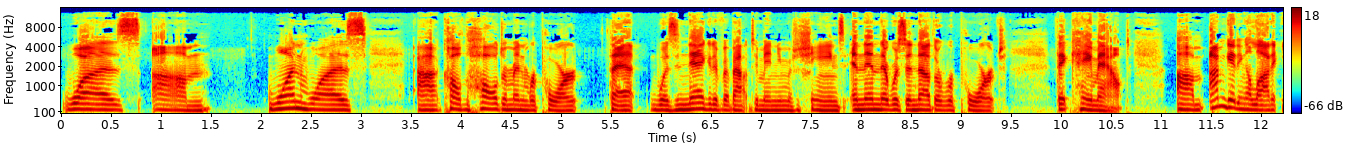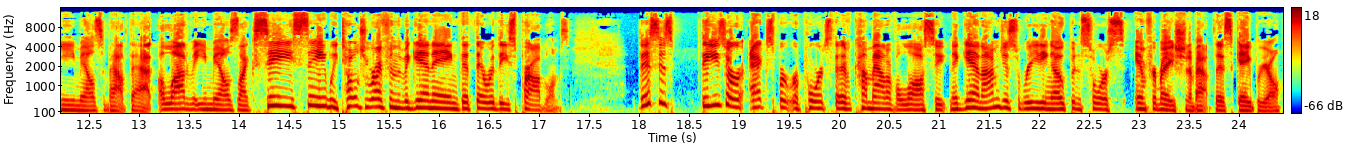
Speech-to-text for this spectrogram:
was um, one was uh, called the Halderman report that was negative about Dominion machines, and then there was another report that came out. Um, I'm getting a lot of emails about that. A lot of emails like, see, see, we told you right from the beginning that there were these problems. This is these are expert reports that have come out of a lawsuit. And again, I'm just reading open source information about this, Gabriel.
